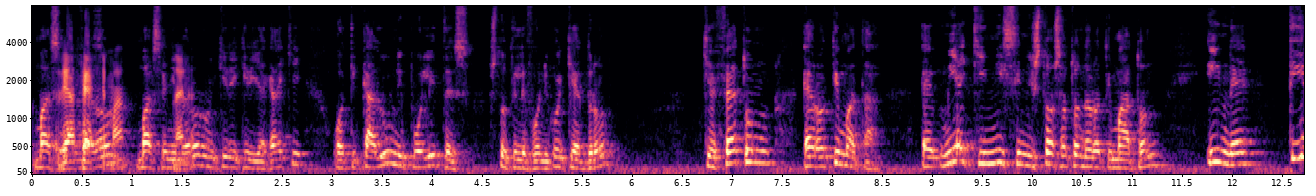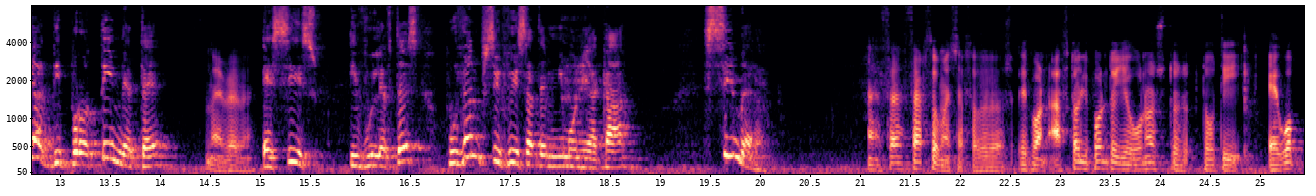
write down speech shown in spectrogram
Μας διαθέσιμα. ενημερώνουν, μας Ναι, ναι. ενημερώνουν κύριε Κυριακάκη ότι καλούν οι πολίτες στο τηλεφωνικό κέντρο και θέτουν ερωτήματα. Ε, μία κοινή συνιστόσα των ερωτημάτων είναι τι αντιπροτείνετε Ναι, βέβαια. εσείς οι βουλευτές που δεν ψηφίσατε μνημονιακά σήμερα. Ναι, θα, θα έρθουμε σε αυτό βεβαίως. Λοιπόν, αυτό λοιπόν το γεγονός το, το ότι εγώ,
